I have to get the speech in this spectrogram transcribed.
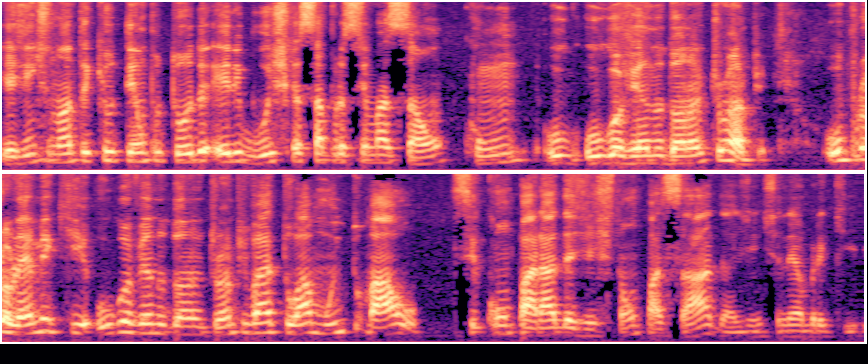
e a gente nota que o tempo todo ele busca essa aproximação com o, o governo Donald Trump. O problema é que o governo Donald Trump vai atuar muito mal se comparar da gestão passada, a gente lembra que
